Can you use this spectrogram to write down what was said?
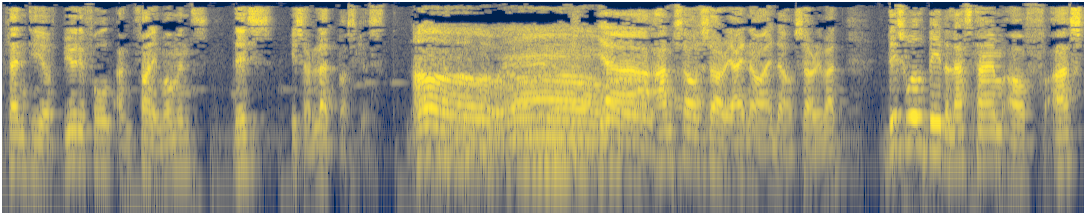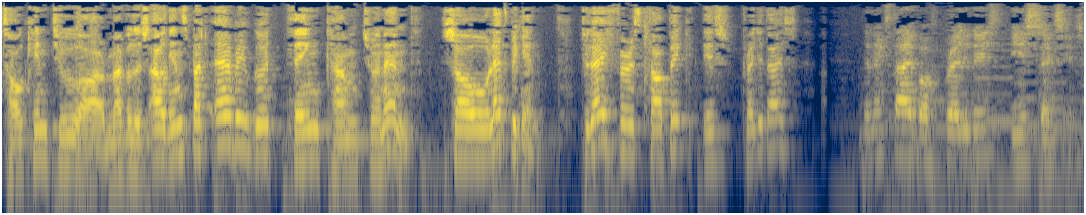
plenty of beautiful and funny moments, this is our last podcast. Oh, Yeah, I'm so sorry. I know, I know, sorry, but this will be the last time of us talking to our marvelous audience, but every good thing come to an end. So let's begin. Today's first topic is prejudice. The next type of prejudice is sexism.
